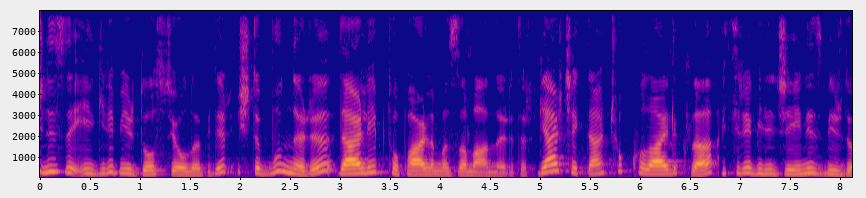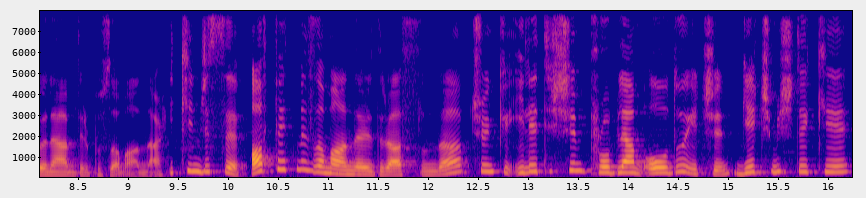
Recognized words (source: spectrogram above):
işinizle ilgili bir dosya olabilir. İşte bunları derleyip toparlama zamanlarıdır. Gerçekten çok kolaylıkla bitirebileceğiniz bir dönemdir bu zamanlar. İkincisi affetme zamanlarıdır aslında. Çünkü iletişim problem olduğu için geçmişteki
